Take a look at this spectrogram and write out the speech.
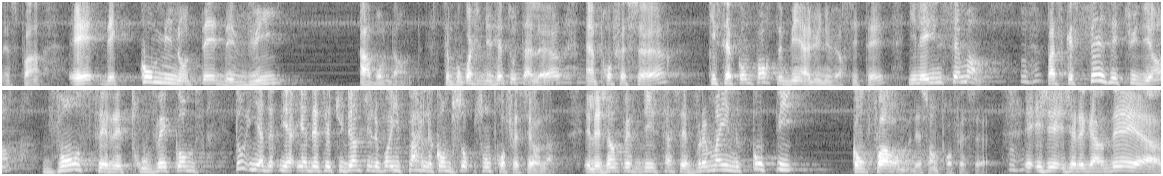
n'est-ce pas, et des communautés de vie abondantes. C'est pourquoi je disais tout à l'heure, un professeur qui se comporte bien à l'université, il est une sémence. Parce que ses étudiants vont se retrouver comme... Il, y a il y a- des étudiants, tu les vois, ils parlent comme son, son professeur là. Et les gens peuvent dire, ça c'est vraiment une copie conforme de son professeur. Et, et j'ai regardé euh,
